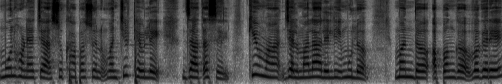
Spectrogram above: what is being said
मूल होण्याच्या सुखापासून वंचित ठेवले जात असेल किंवा जन्माला आलेली मुलं मंद अपंग वगैरे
